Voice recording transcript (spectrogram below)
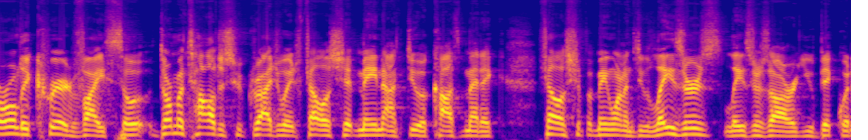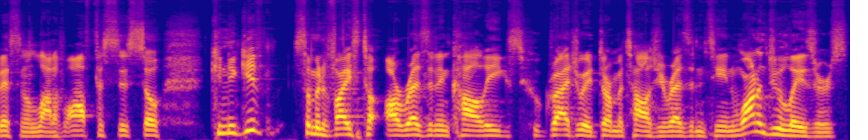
early career advice. So, dermatologists who graduate fellowship may not do a cosmetic fellowship, but may want to do lasers. Lasers are ubiquitous in a lot of offices. So, can you give some advice to our resident colleagues who graduate dermatology residency and want to do lasers?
